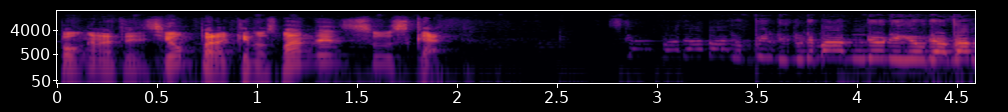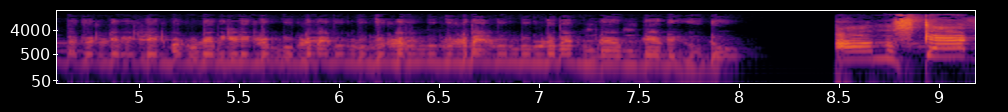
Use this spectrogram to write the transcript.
pongan atención para que nos manden su scat. I'm a scat.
